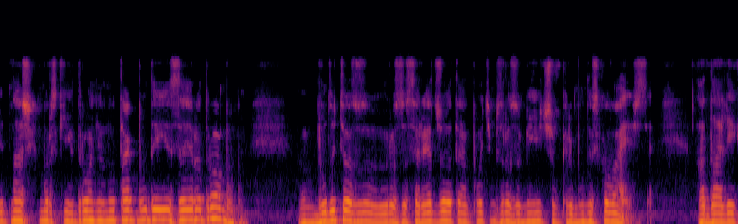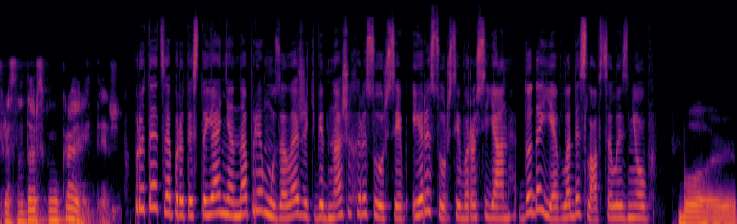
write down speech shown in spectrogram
від наших морських дронів. Ну так буде і з аеродромами. Будуть роз- розосереджувати, а потім зрозуміють, що в Криму не сховаєшся. А далі і Краснодарському краї теж. Проте це протистояння напряму залежить від наших ресурсів і ресурсів росіян, додає Владислав Селезньов. Бо е,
